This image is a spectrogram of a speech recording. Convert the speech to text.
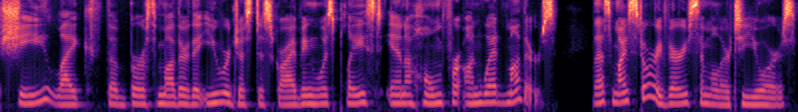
She, like the birth mother that you were just describing, was placed in a home for unwed mothers. That's my story, very similar to yours.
